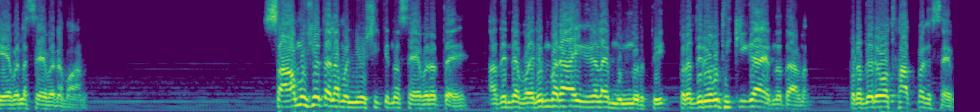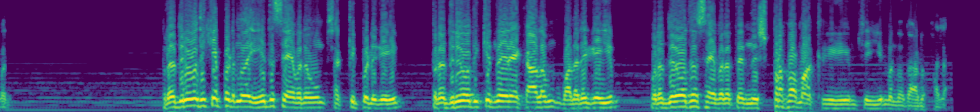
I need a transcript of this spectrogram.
കേവല സേവനമാണ്. സാമൂഹ്യ തലം അന്വേഷിക്കുന്ന സേവനത്തെ അതിന്റെ വരുംവരായികളെ മുൻനിർത്തി പ്രതിരോധിക്കുക എന്നതാണ് പ്രതിരോധാത്മക സേവനം. പ്രതിരോധിക്കപ്പെടുന്ന ഏത് സേവനവും ശക്തിപ്പെടുകയും പ്രതിരോധിക്കുന്നതിനേക്കാളും വളരുകയും പ്രതിരോധ സേവനത്തെ നിഷ്പ്രഭമാക്കുകയും ചെയ്യുമെന്നതാണ് ഫലം.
